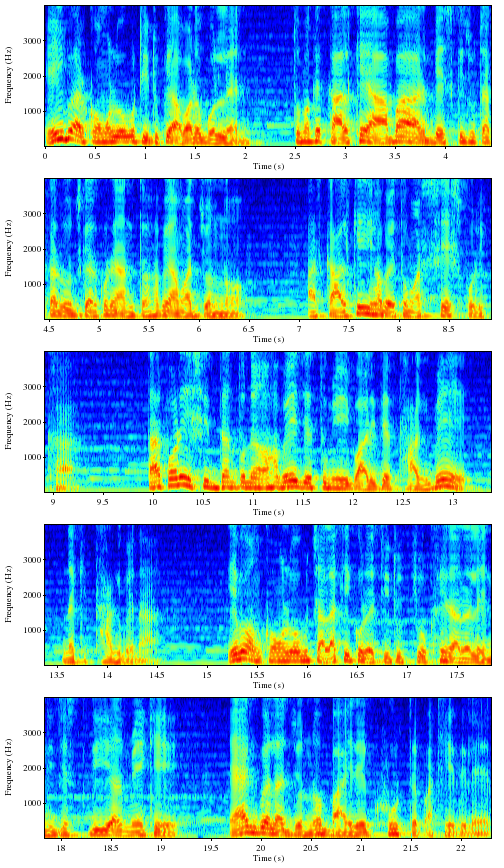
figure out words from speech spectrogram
এইবার কমলবাবু টিটুকে আবারও বললেন, তোমাকে কালকে আবার বেশ কিছু টাকা রোজগার করে আনতে হবে আমার জন্য। আর কালকেই হবে তোমার শেষ পরীক্ষা। তারপরেই সিদ্ধান্ত নেওয়া হবে যে তুমি এই বাড়িতে থাকবে নাকি থাকবে না। এবং কমলবাবু চালাকি করে টিটুর চোখের আড়ালে নিজের স্ত্রী আর মেয়েকে এক বেলার জন্য বাইরে ঘুরতে পাঠিয়ে দিলেন।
